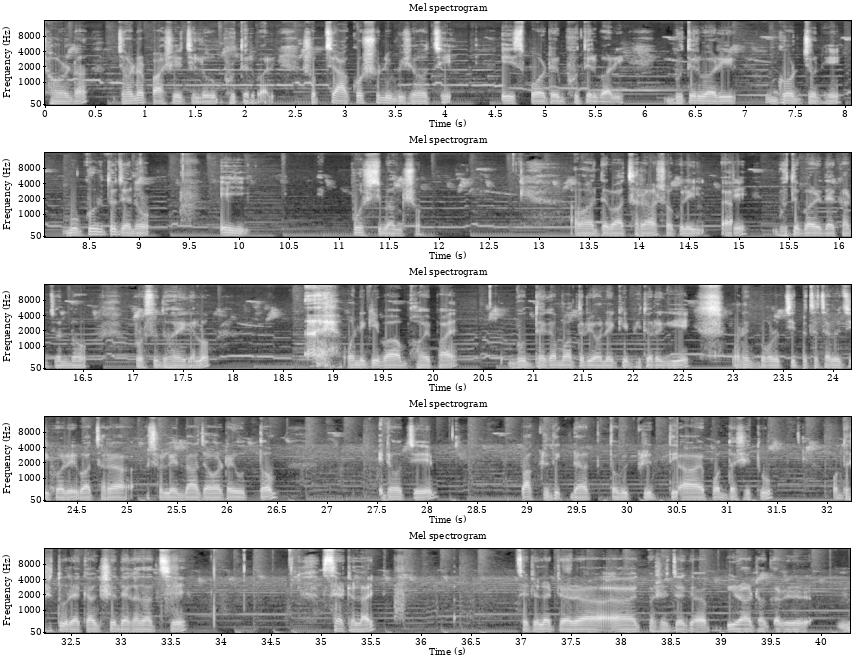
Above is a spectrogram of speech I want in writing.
ঝর্ণা। ঝর্ণার পাশেই ছিল ভূতের বাড়ি। সবচেয়ে আকর্ষণীয় বিষয় হচ্ছে এই স্পটের ভূতের বাড়ি। ভূতের বাড়ির গর্জনে মুখরিত যেন এই পশ্চিমাংশ। আমাদের বাচ্চারা সকলেই ভূতের বাড়ি দেখার জন্য প্রস্তুত হয়ে গেল। অনেকেই বা ভয় পায়। ভূত দেখা মাত্রই অনেকে ভিতরে গিয়ে অনেক বড় চিৎ চেঁচামেচি করে। বাচ্চারা আসলে না যাওয়াটাই উত্তম। এটা হচ্ছে প্রাকৃতিক নাক তবে কৃত্রিম পদ্মা সেতু। পদ্মা সেতুর একাংশে দেখা যাচ্ছে স্যাটেলাইট। স্যাটেলাইটের এক পাশের জায়গা বিরাট আকারের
